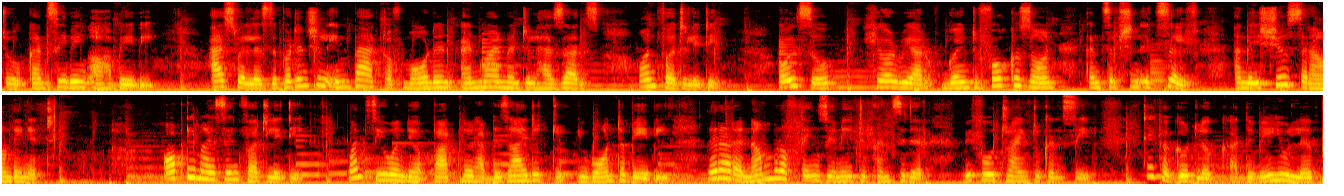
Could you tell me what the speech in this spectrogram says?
to conceiving a baby, as well as the potential impact of modern environmental hazards on fertility. Also, here we are going to focus on conception itself and the issues surrounding it. Optimizing fertility. Once you and your partner have decided to you want a baby, there are a number of things you need to consider before trying to conceive. Take a good look at the way you live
